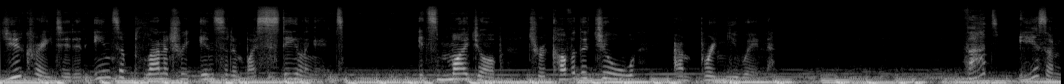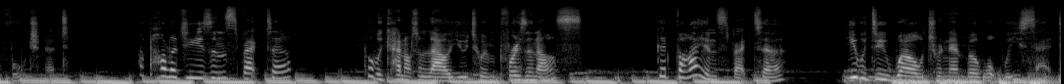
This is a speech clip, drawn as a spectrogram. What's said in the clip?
You created an interplanetary incident by stealing it. It's my job to recover the jewel and bring you in. That is unfortunate. Apologies, Inspector, but we cannot allow you to imprison us. Goodbye, Inspector. You would do well to remember what we said.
